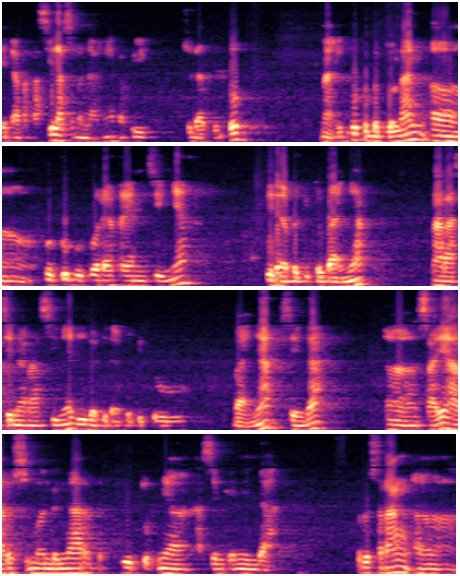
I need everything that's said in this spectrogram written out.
Jakarta Kasila sebenarnya tapi sudah tutup. Nah itu kebetulan eh, buku-buku uh, referensinya tidak begitu banyak, narasi-narasinya juga tidak begitu banyak sehingga uh, saya harus mendengar YouTube-nya Asin Keminda. Terus terang uh,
